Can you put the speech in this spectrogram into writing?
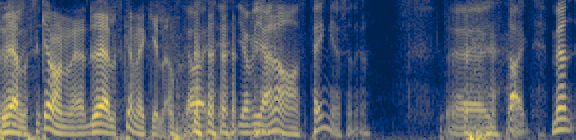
Du älskar honom, du älskar den här killen. Ja, jag- jag vill gärna ha hans pengar känner jag. Eh, starkt. Men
